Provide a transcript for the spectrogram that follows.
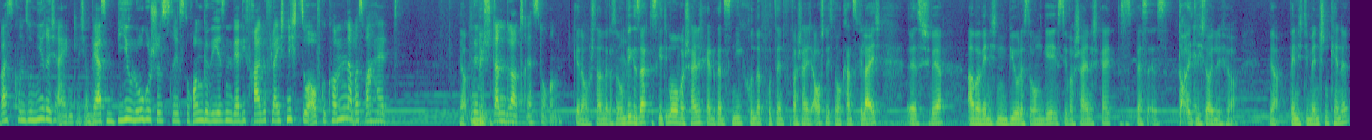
was konsumiere ich eigentlich? Und wäre es ein biologisches Restaurant gewesen, wäre die Frage vielleicht nicht so aufgekommen, aber es war halt ja, ein Standardrestaurant. Genau, Standardrestaurant. Und wie gesagt, es geht immer um Wahrscheinlichkeit. Du kannst nie 100% wahrscheinlich ausschließen, du kannst vielleicht, äh, ist schwer. Aber wenn ich in ein Bio-Restaurant gehe, ist die Wahrscheinlichkeit, dass es besser ist, deutlich, deutlich höher. Ja, wenn ich die Menschen kenne,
